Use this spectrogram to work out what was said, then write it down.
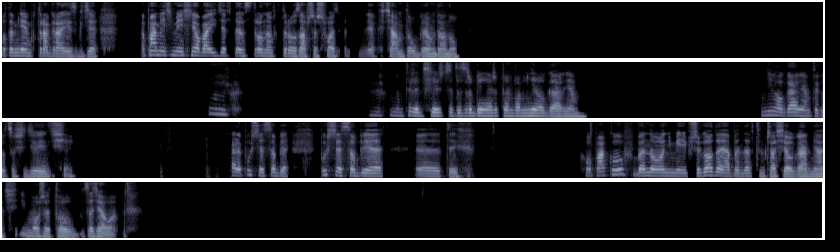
potem nie wiem, która gra jest gdzie. A pamięć mięśniowa idzie w tę stronę, w którą zawsze szła, jak chciałam tą grę daną. Mam tyle dzisiaj rzeczy do zrobienia, że powiem wam, nie ogarniam. Nie ogarniam tego, co się dzieje dzisiaj. Ale puszczę sobie, puszczę sobie e, tych chłopaków. Będą oni mieli przygodę, ja będę w tym czasie ogarniać i może to zadziała.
